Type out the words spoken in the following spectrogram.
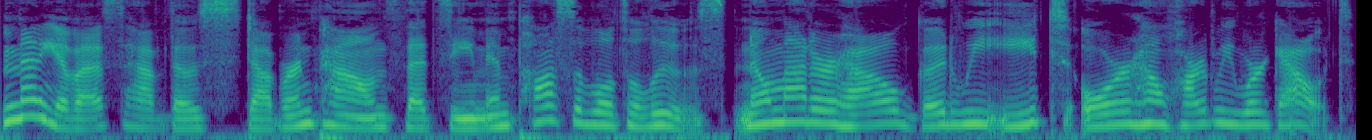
Many of us have those stubborn pounds that seem impossible to lose, no matter how good we eat or how hard we work out.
